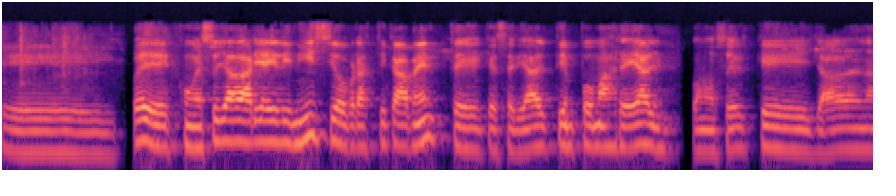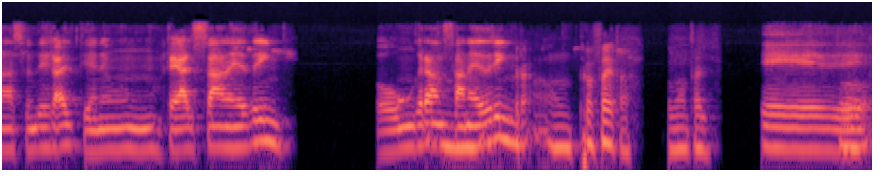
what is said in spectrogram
Eh, pues con eso ya daría el inicio prácticamente, que sería el tiempo más real, conocer que ya la nación de Israel tiene un real Sanedrín o un gran Sanedrín. Un profeta, como tal. Eh,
